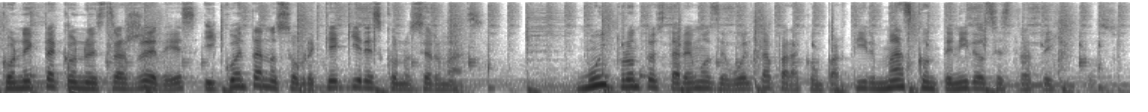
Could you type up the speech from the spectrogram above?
Conecta con nuestras redes y cuéntanos sobre qué quieres conocer más. Muy pronto estaremos de vuelta para compartir más contenidos estratégicos.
